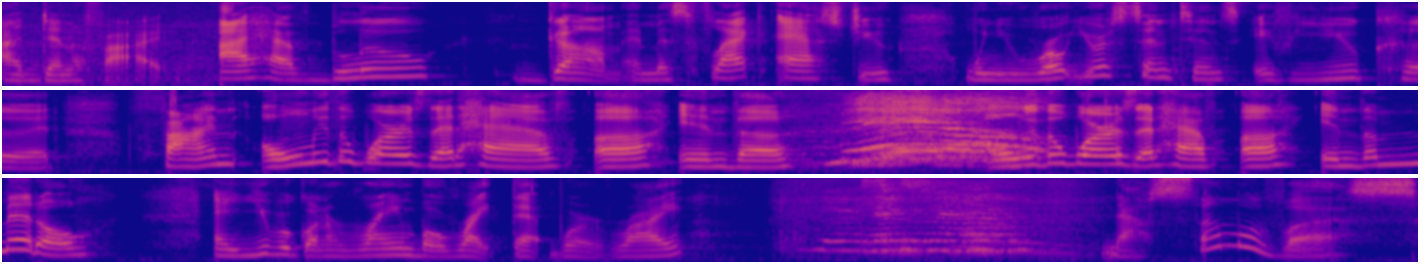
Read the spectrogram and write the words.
identified. I have blue gum, and Miss Flack asked you when you wrote your sentence if you could find only the words that have a in the Middle. only the words that have a in the middle, and you were going to rainbow write that word, right? Yes, ma'am. Now, some of us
